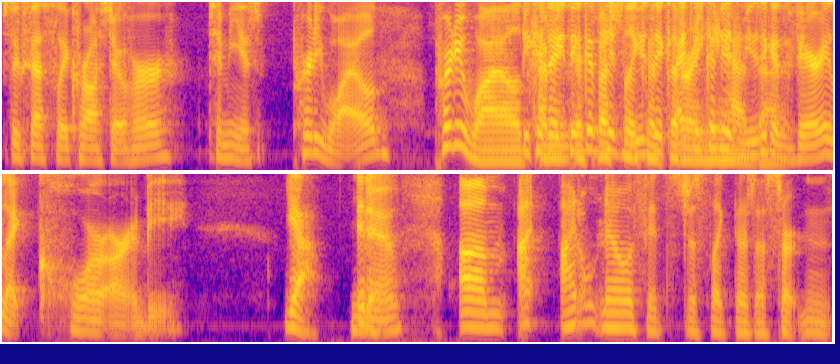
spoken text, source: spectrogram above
successfully crossed over to me is pretty wild pretty wild. because I, mean, think of his music. I think of his music that. as very like core R and B. Yeah, You it is. know? Um, I I don't know if it's just like there's a certain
